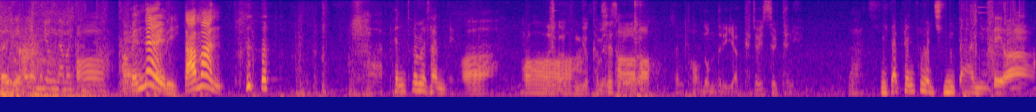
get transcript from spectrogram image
나이스 하나 더 한명 남았습니다. 아 아, 맨날 까비. 나만 아 팬텀을 샀네 와 아, 내가 공격하면 들어오라. 팬텀 놈들이 약해져 있을 테니 아, 진짜 팬텀은 진짜 아닌데 와.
